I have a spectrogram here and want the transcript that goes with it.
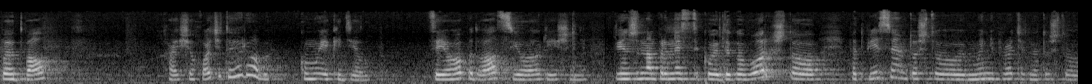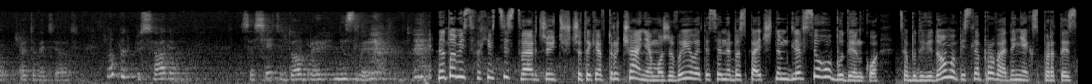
підвал. Хай що хоче, то й робить. Кому яке діло? Це його підвал, це його рішення. Він же нам принес такой договор, что подписываем то, что мы не против на то, что этого делать. Мы подписали. Соседи добрые, не злые. Натомість фахівці стверджують, що таке втручання може виявитися небезпечним для всього будинку. Це буде відомо після проведення експертиз.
